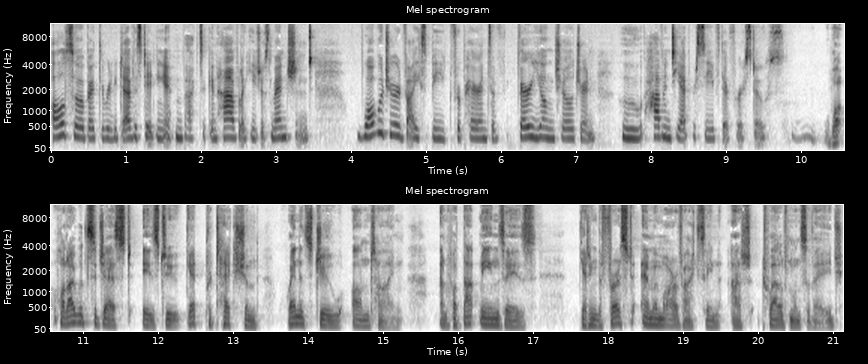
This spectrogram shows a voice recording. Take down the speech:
also about the really devastating impacts it can have, like you just mentioned. What would your advice be for parents of very young children who haven't yet received their first dose? What, what I would suggest is to get protection when it's due on time. And what that means is getting the first MMR vaccine at 12 months of age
